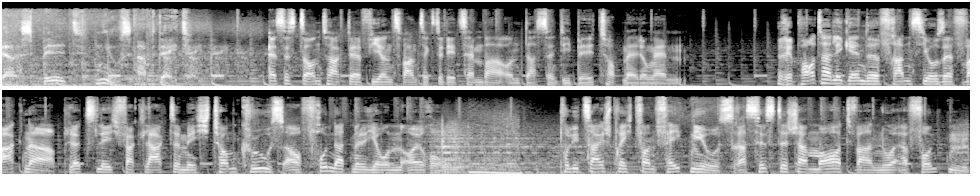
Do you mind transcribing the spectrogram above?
Das Bild News Update. Es ist Sonntag, der 24. Dezember und das sind die Bild meldungen Reporterlegende Franz Josef Wagner. Plötzlich verklagte mich Tom Cruise auf 100 Millionen Euro. Polizei spricht von Fake News. Rassistischer Mord war nur erfunden.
